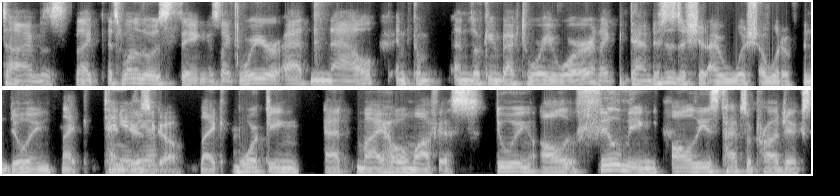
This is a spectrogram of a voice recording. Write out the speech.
times. Like it's one of those things. Like where you're at now, and com- and looking back to where you were, like damn, this is the shit I wish I would have been doing like ten, years, ago. Like working at my home office doing all filming all these types of projects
